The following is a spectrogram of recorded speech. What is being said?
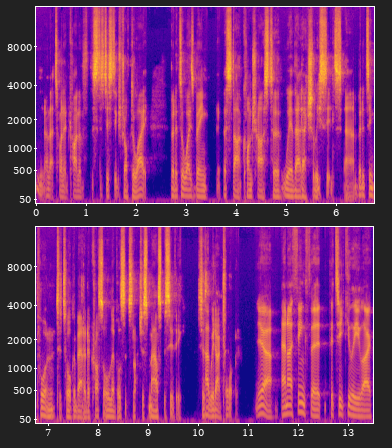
you know that's when it kind of the statistics dropped away. But it's always been a stark contrast to where that actually sits. Uh, but it's important to talk about it across all levels. It's not just male specific. It's just that we don't talk. Yeah, and I think that particularly like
